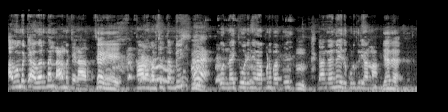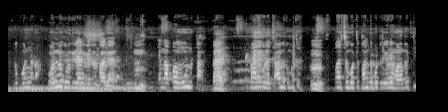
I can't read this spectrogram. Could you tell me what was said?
அவன் மட்டும் அவர் தான் நான் மட்டும் நான் சரி. காலை கடிச்ச தம்பி ஒரு நக்கி உடனே எங்க அப்பனை பார்த்து நாங்க எங்க இதை குடுக்குறியான்னா எதை? இந்த பொண்ணுடா. ஒண்ணு குடுக்குறியான்னு கேட்டிருப்பாங்க. ம். எங்க அப்பா ஊன்னுட்டான் ஆ, மலைக்குள்ள சாமி கும்பிட்டு ம். வருஷம் போட்டு பந்த போட்டு ரேடியோ மலம் கட்டி.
